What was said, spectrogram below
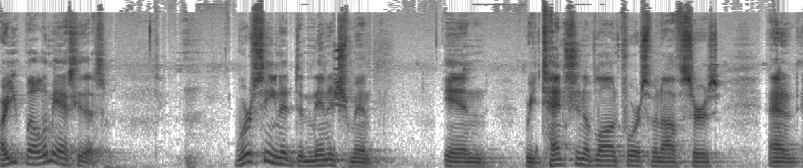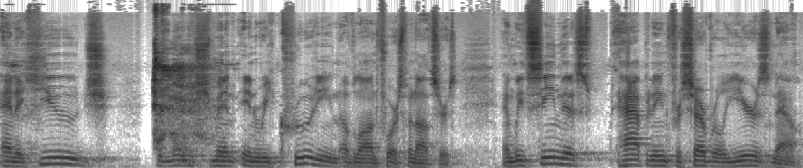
Are you well? Let me ask you this: We're seeing a diminishment in retention of law enforcement officers, and and a huge diminishment in recruiting of law enforcement officers, and we've seen this happening for several years now.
